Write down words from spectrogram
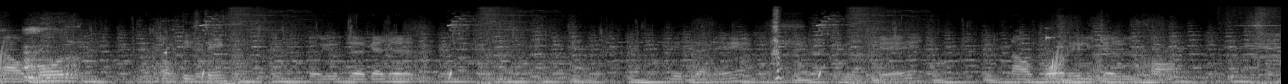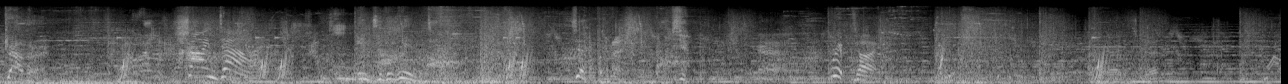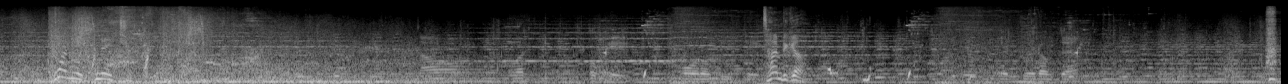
Now more of these things. So use the gadget. Replenish. Use again. Now more helical form. Gather. Shine down! Into the wind! Riptide. One with nature! Now what? Okay, more of these things. Time to go. Get rid of them. Oh,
